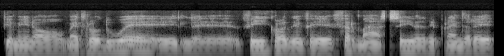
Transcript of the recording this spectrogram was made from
più o meno metro o due il veicolo deve fermarsi, riprendere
